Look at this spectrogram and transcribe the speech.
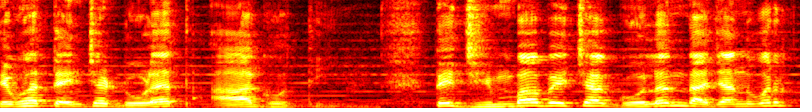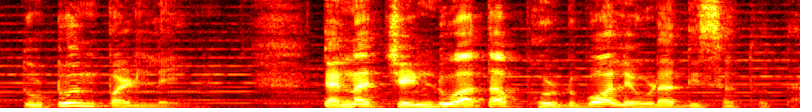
तेव्हा त्यांच्या डोळ्यात आग होती. ते झिम्बाब्वेच्या गोलंदाजांवर तुटून पडले. त्यांना चेंडू आता फुटबॉल एवढा दिसत होता.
